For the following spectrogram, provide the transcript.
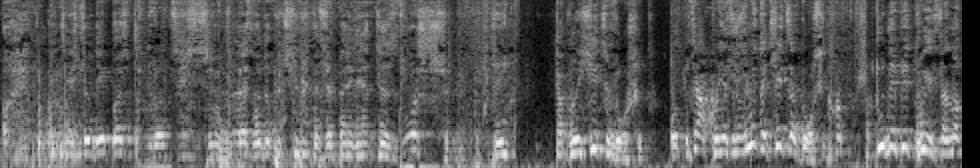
Ой, це сюди поставлю, це все. Зараз буду починати вже перевіряти зошити. Так, ну який це зошит? От як мені зрозуміти, чий це зошит? Тут не підписано,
